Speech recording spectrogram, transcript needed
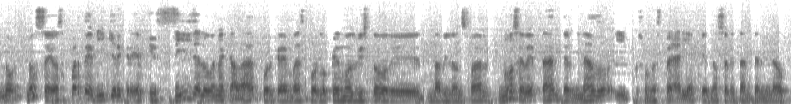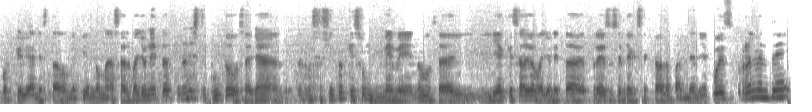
no, no sé, o sea, parte de mí quiere creer que sí, ya lo van a acabar porque además por lo que hemos visto de Babylon's Fall no se ve tan terminado y pues uno esperaría que no se ve tan terminado porque le han estado metiendo más al bayoneta. Pero en este punto, o sea, ya, o sea, siento que es un meme, ¿no? O sea, el día que salga Bayonetta 3 es el día que se acaba la pandemia. Pues realmente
